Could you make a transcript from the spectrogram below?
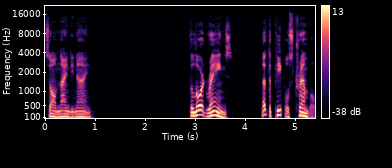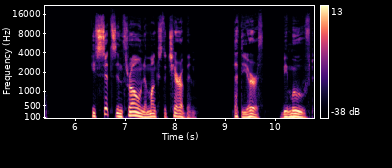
Psalm 99. The Lord reigns. Let the peoples tremble. He sits enthroned amongst the cherubim. Let the earth be moved.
